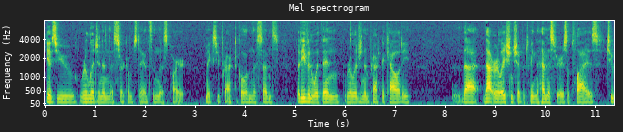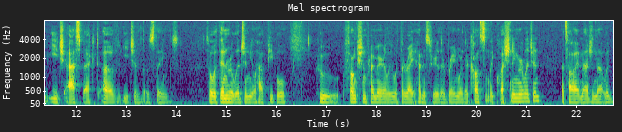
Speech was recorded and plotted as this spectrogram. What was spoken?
gives you religion in this circumstance in this part, makes you practical in this sense. But even within religion and practicality, that that relationship between the hemispheres applies to each aspect of each of those things. So within religion, you'll have people who function primarily with the right hemisphere of their brain, where they're constantly questioning religion. That's how I imagine that would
